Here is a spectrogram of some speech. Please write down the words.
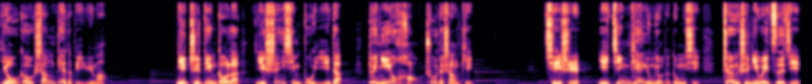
邮购商店的比喻吗？你只订购了你深信不疑的、对你有好处的商品，其实。你今天拥有的东西，正是你为自己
